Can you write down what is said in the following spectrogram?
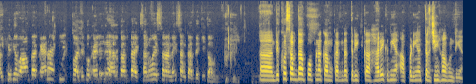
ਹਲਕੇ ਦੇ ਆਵਾਮ ਦਾ ਕਹਿਣਾ ਹੈ ਕਿ ਤੁਹਾਡੇ ਤੋਂ ਪਹਿਲੇ ਜਿਹੜੇ ਹਲਕਾ ਵਿਧਾਇਕ ਸਨ ਉਹ ਇਸ ਤਰ੍ਹਾਂ ਨਹੀਂ ਸਨ ਕਰਦੇ। ਕੀ ਕਹੋਗੇ? ਦੇਖੋ ਸਭ ਦਾ ਆਪੋ ਆਪਣਾ ਕੰਮ ਕਰਨ ਦਾ ਤਰੀਕਾ ਹਰ ਇੱਕ ਦੀਆਂ ਆਪਣੀਆਂ ਤਰਜੀਹਾਂ ਹੁੰਦੀਆਂ।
